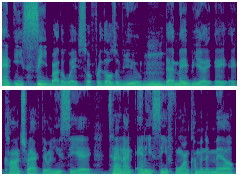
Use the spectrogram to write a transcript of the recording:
NEC, by the way. So for those of you that may be a, a, a contractor and you see a 1099 NEC form come in the mail,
